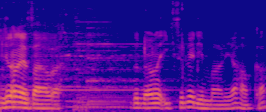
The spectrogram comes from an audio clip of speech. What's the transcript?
Junon hesabı. Dur ben ona iksir vereyim bari ya Hawk'a.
